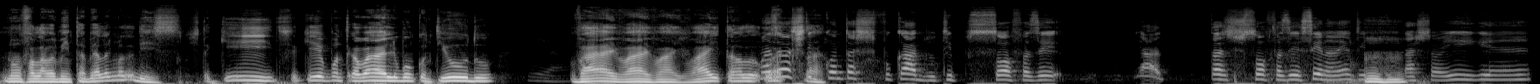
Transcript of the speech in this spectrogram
não falava bem em tabelas, mas eu disse: isto aqui, isto aqui é bom trabalho, bom conteúdo. Vai, vai, vai, vai. Então, Mas eu acho que tipo, quando estás focado, tipo, só a fazer. Estás só a fazer a cena, né? Tipo, Uhum. estás só aí. eh,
